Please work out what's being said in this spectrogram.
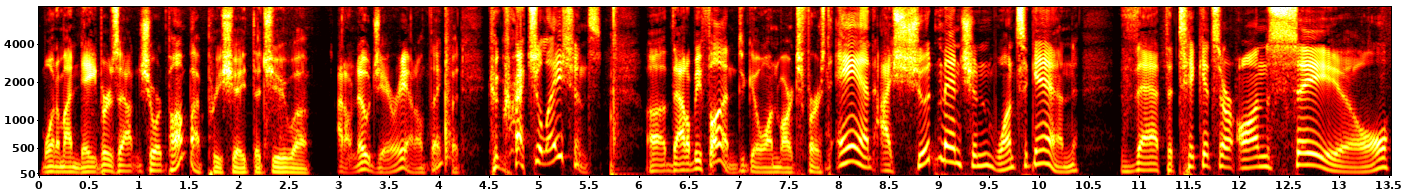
one of my neighbors out in Short Pump. I appreciate that you. Uh, I don't know Jerry, I don't think, but congratulations. Uh, that'll be fun to go on March 1st. And I should mention once again that the tickets are on sale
